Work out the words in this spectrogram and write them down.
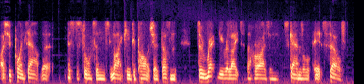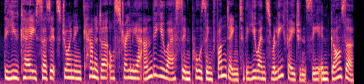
I should point out that Mr. Staunton's likely departure doesn't directly relate to the Horizon scandal itself. The UK says it's joining Canada, Australia, and the US in pausing funding to the UN's relief agency in Gaza.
